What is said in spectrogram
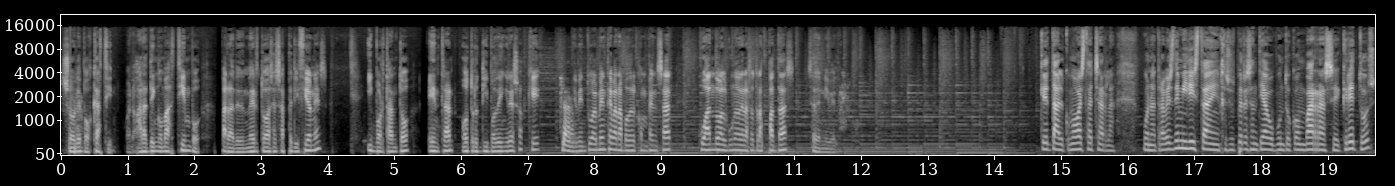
sobre podcasting. Bueno, ahora tengo más tiempo para atender todas esas peticiones y por tanto entran otro tipo de ingresos que eventualmente van a poder compensar cuando alguna de las otras patas se desnivela. ¿Qué tal? ¿Cómo va esta charla? Bueno, a través de mi lista en jesusperesantiago.com barra secretos,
